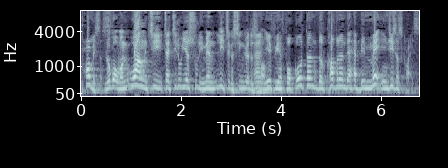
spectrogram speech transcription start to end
promises, 如果我们忘记在基督耶稣里面立这个新约的时 and 候，if we have forgotten the covenant that have been made in Jesus Christ,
